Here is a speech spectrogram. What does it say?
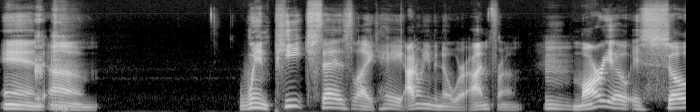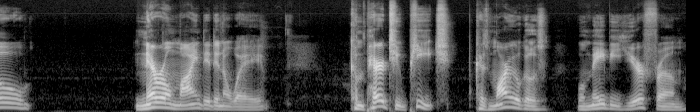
and um, when Peach says like, "Hey, I don't even know where I'm from," Mm. Mario is so narrow-minded in a way compared to Peach, because Mario goes, "Well, maybe you're from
